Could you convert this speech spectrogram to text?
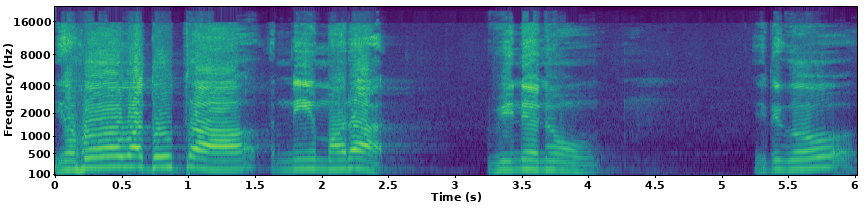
యహోవ దూత నీ మొర వినెను. ఇదిగో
